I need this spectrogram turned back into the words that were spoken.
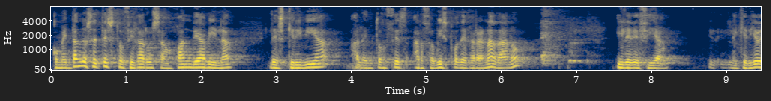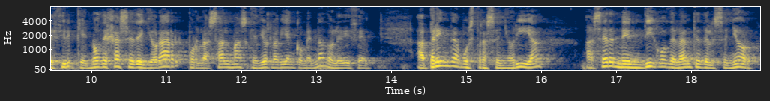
Comentando ese texto, fijaros, San Juan de Ávila le escribía al entonces arzobispo de Granada, ¿no? Y le decía, le quería decir que no dejase de llorar por las almas que Dios le había encomendado. Le dice, aprenda vuestra señoría a ser mendigo delante del Señor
